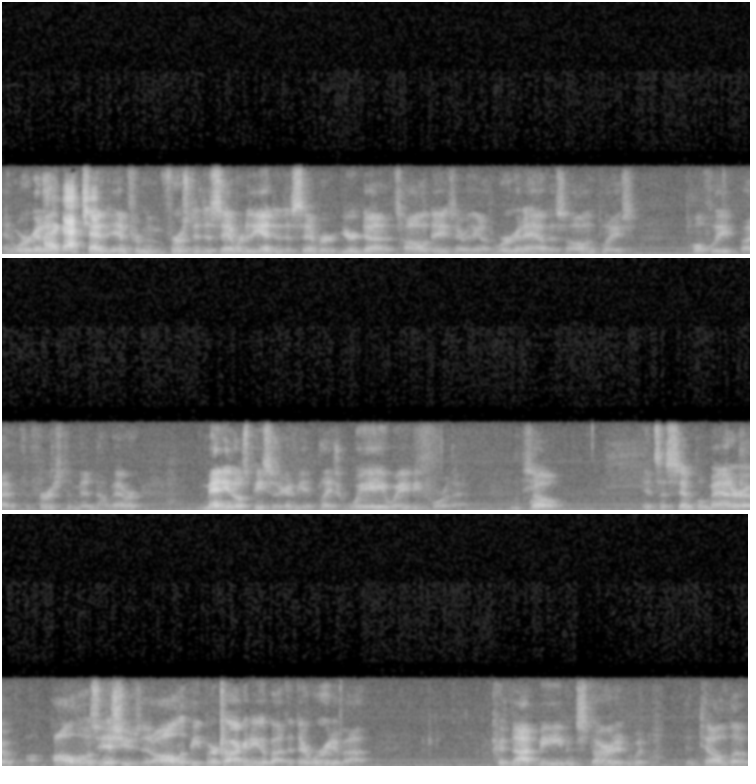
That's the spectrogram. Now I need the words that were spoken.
And we're gonna. I gotcha. And, and from the first of December to the end of December, you're done. It's holidays and everything else. We're gonna have this all in place, hopefully by the first of mid-November. Many of those pieces are gonna be in place way, way before that. So, it's a simple matter of all those issues that all the people are talking to you about, that they're worried about, could not be even started with, until the,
